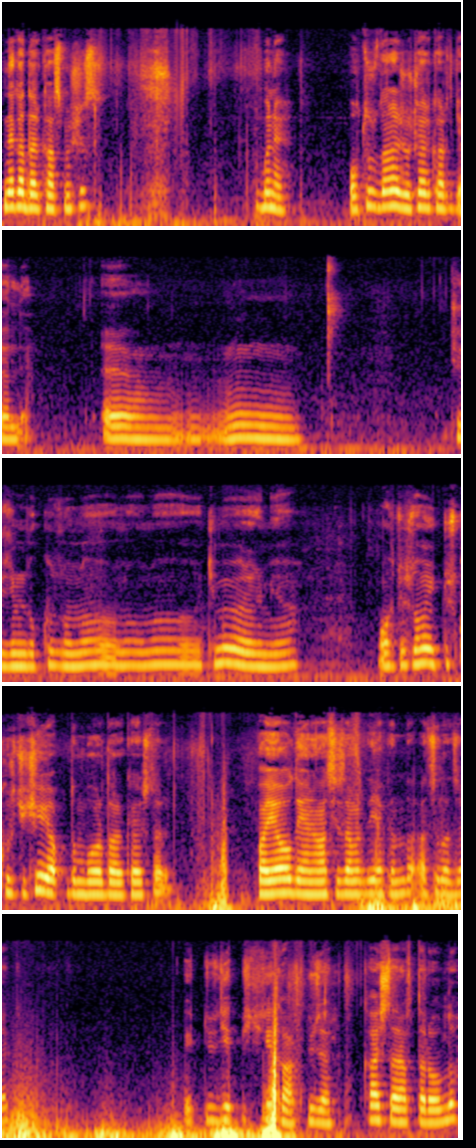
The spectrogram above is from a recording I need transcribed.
ne kadar kasmışız. Bu ne? 30 tane joker kart geldi. Ee, hmm. 229 onu onu onu kime verelim ya? Orta sonu 342 yaptım bu arada arkadaşlar. Bayağı oldu yani Asya zamanında yakında açılacak. 372 kart güzel. Kaç taraftar oldu?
